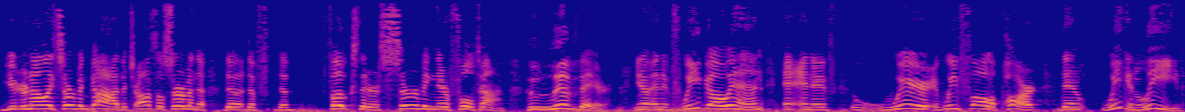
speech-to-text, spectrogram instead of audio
you're not only serving God, but you're also serving the, the, the, the folks that are serving there full time, who live there. You know, and if we go in and, and if we're, if we fall apart, then we can leave.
